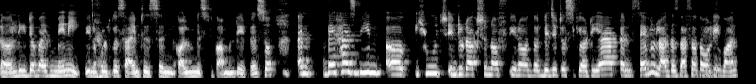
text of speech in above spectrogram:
uh, leader by many you know yeah. political scientists and columnists and commentators. So and there has been a huge introduction of you know the digital security act and several others. That's not the only one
